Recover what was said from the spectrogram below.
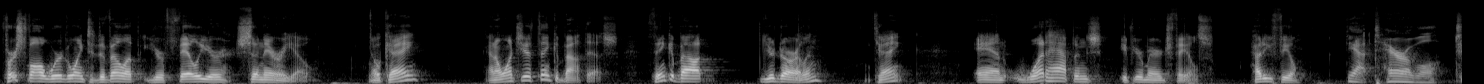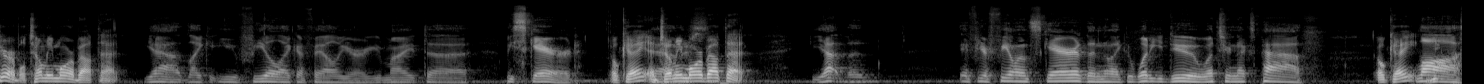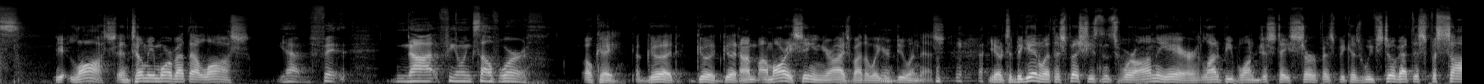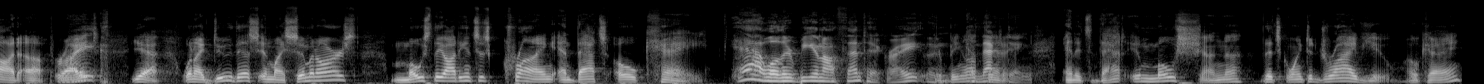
First of all, we're going to develop your failure scenario. Okay? And I want you to think about this. Think about your darling, okay? And what happens if your marriage fails? How do you feel? Yeah, terrible. Terrible. Tell me more about that. Yeah, like you feel like a failure. You might uh, be scared. Okay? And Yeah, tell me more about that. Yeah, the, if you're feeling scared, then like, what do you do? What's your next path? Okay? Loss. Loss. And tell me more about that loss. Yeah, fi- not feeling self worth. Okay, good, good, good. I'm, I'm already seeing in your eyes by the way you're doing this. you know, to begin with, especially since we're on the air, a lot of people want to just stay surface because we've still got this facade up, right? Right. Yeah. When I do this in my seminars, most of the audience is crying, and that's okay. Yeah, well, they're being authentic, right? They're Being connecting. authentic. And it's that emotion that's going to drive you, okay?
